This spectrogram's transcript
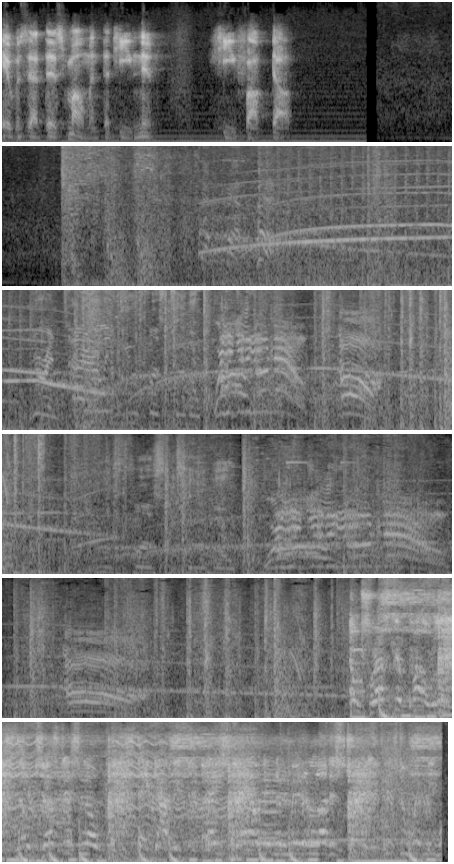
It was at this moment that he knew. He fucked up. You're entirely useless to the. Where are you gonna go now? Don't trust the police, no justice, no peace. They got me face down in the middle of the street.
